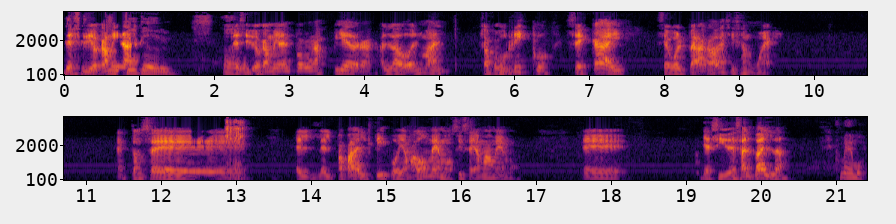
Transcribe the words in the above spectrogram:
Decidió caminar. Ajá, decidió caminar por unas piedras al lado del mar, o sea, por un risco, se cae, se golpea la cabeza y se muere. Entonces, el, el papá, el tipo llamado Memo, sí se llama Memo, eh, decide salvarla, Memo.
